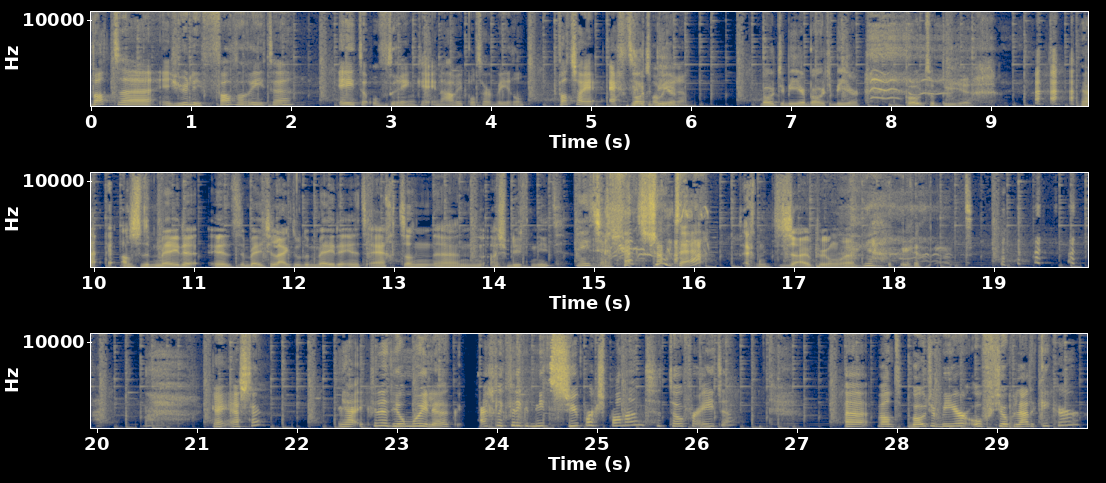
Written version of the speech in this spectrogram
Wat eh, is jullie favoriete eten of drinken in de Harry Potter wereld? Wat zou je echt willen proberen? Boterbier, boterbier. Boterbier. Ja, als de mede in het een beetje lijkt op de mede in het echt, dan eh, alsjeblieft niet. Nee, het is echt vet zoet, hè? Echt niet te zuipen, jongen. Ja. Oké, Esther? Ja, ik vind het heel moeilijk. Eigenlijk vind ik het niet super spannend, het tovereten. Eh want boterbier of chocoladekikker.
